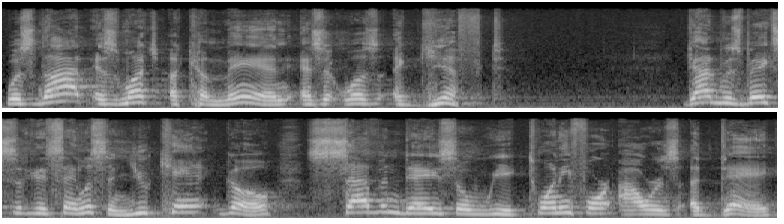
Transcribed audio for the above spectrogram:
was not as much a command as it was a gift. God was basically saying, listen, you can't go seven days a week, 24 hours a day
